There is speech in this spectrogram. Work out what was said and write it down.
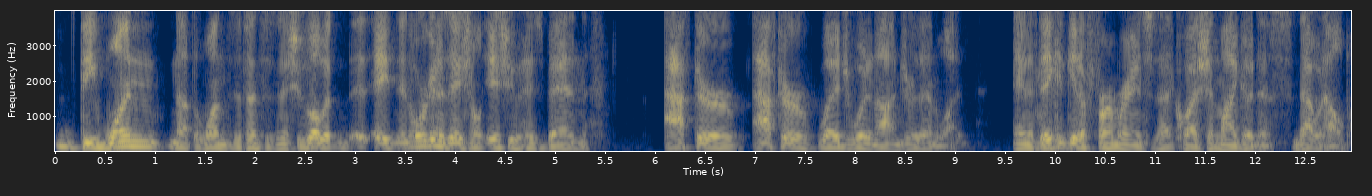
the one, not the one, the defense is an issue as well, but a, an organizational issue has been after after Wedgewood and Oettinger, then what? And if they could get a firmer answer to that question, my goodness, that would help.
